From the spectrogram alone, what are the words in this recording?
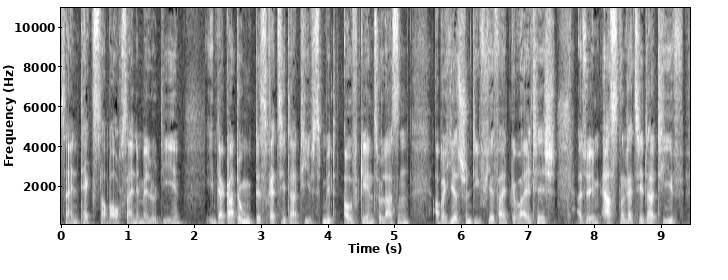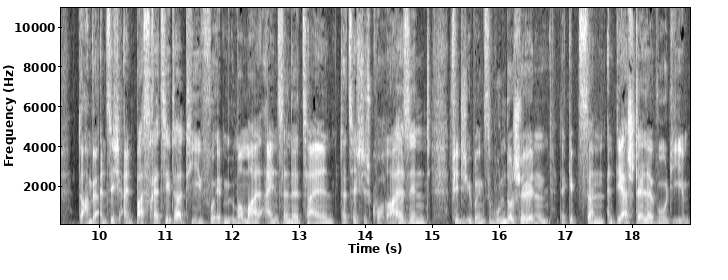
seinen Text, aber auch seine Melodie in der Gattung des Rezitativs mit aufgehen zu lassen. Aber hier ist schon die Vielfalt gewaltig. Also im ersten Rezitativ da haben wir an sich ein Bassrezitativ, wo eben immer mal einzelne Zeilen tatsächlich choral sind. Finde ich übrigens wunderschön. Da gibt es dann an der Stelle, wo die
